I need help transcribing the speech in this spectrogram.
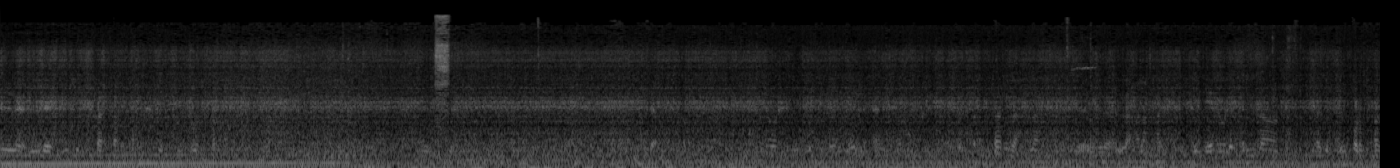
التي تتكرر تأثر العلاقة العلاقة ديالو لأن هذيك الفرصة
